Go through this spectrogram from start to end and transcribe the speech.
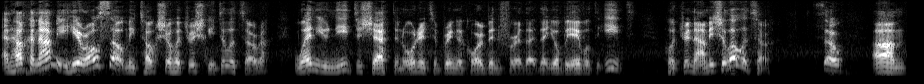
and Hachanami here also mitok shehutrishkita l'tzorach. When you need to shecht in order to bring a korban for the, that you'll be able to eat, hutrinami shelo. So um,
